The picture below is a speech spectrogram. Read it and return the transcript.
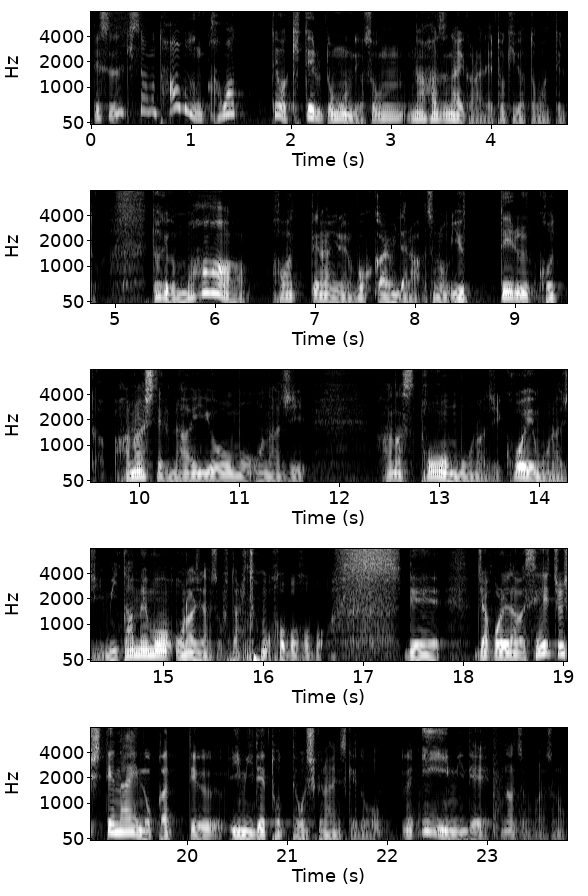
で鈴木さんも多分変わってはきてると思うんだよ。そんなはずないからね時が止まってるとか。だけどまあ変わってないのよ僕から見たら。その言ってるこ話してる内容も同じ。話すトーンも同じ声も同じ見た目も同じなんですよ2人とも。ほぼほぼ。でじゃあこれなんか成長してないのかっていう意味で取ってほしくないんですけど。いい意味でなんつうのかなその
